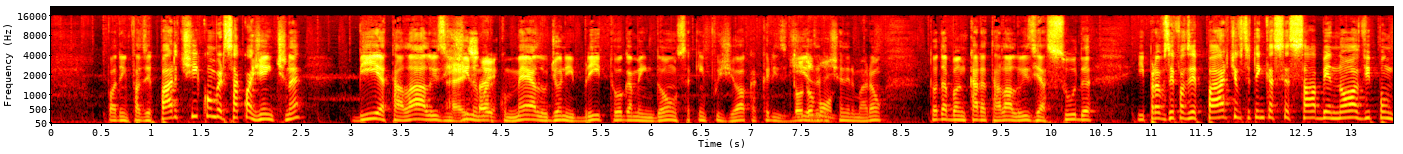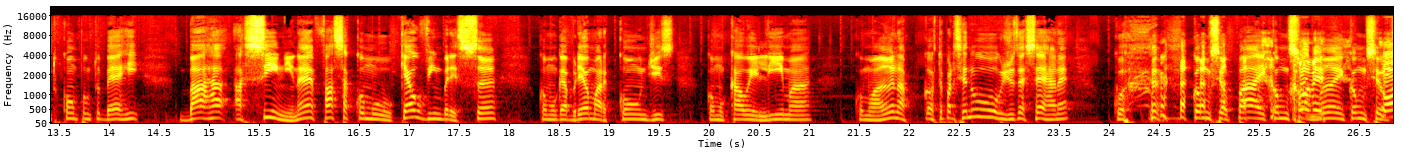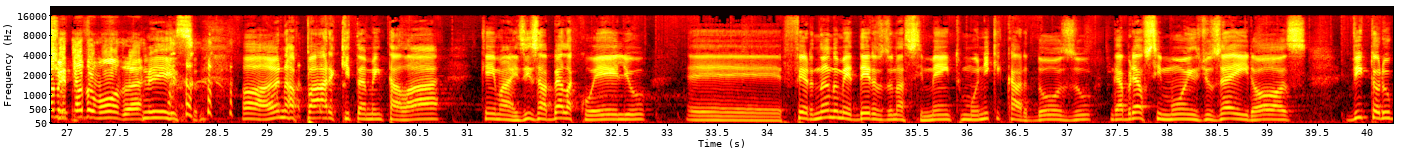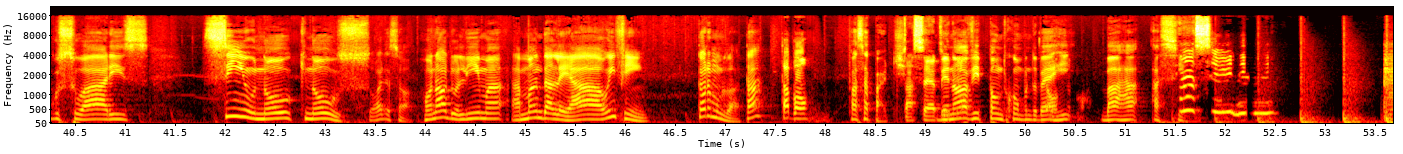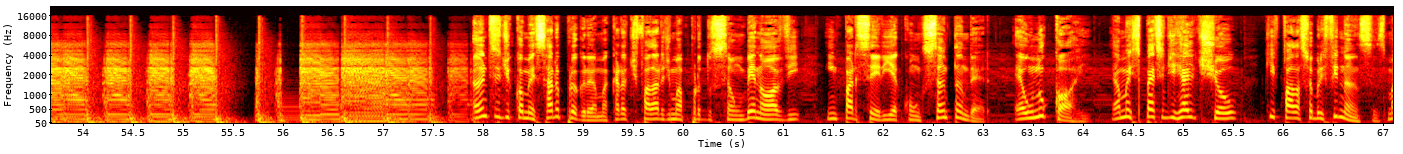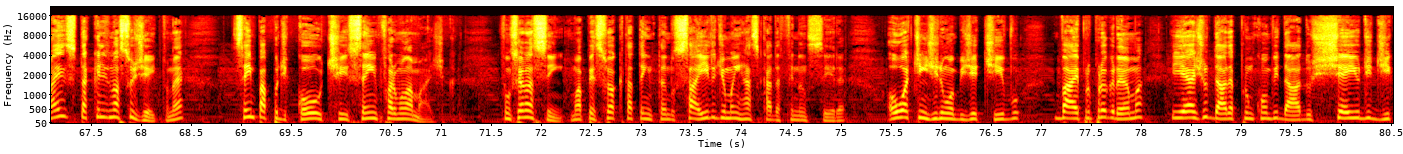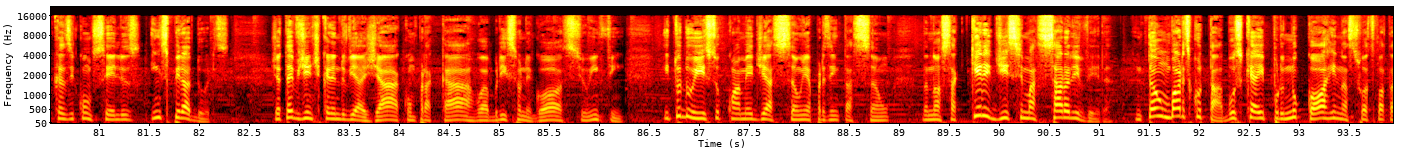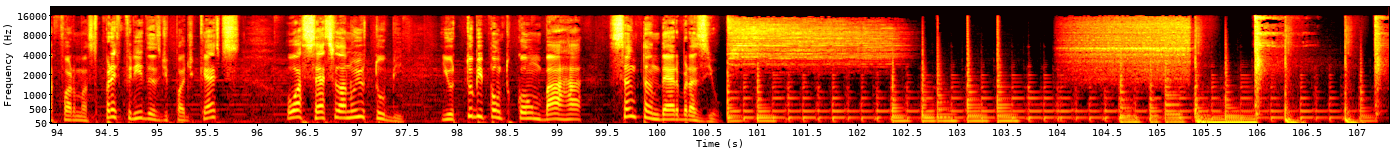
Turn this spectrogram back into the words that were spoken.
podem fazer parte e conversar com a gente, né? Bia tá lá, Luiz É Gino. Marco Melo, Johnny Brito, Olga Mendonça, Ken Fujioka, Cris Todo Dias, mundo. Alexandre Marão. Toda a bancada tá lá, Luiz Assuda. E para você fazer parte, você tem que acessar b9.com.br barra assine, né? Faça como Kelvin Bressan, como Gabriel Marcondes, como Cauê Lima, como a Ana... Tô parecendo o José Serra, né? Co- Como seu pai, como sua Come- mãe, como seu Come tio. todo mundo, né? Isso. Ó, Ana Parque também tá lá. Quem mais? Isabela Coelho. é, Fernando Medeiros do Nascimento, Monique Cardoso, Gabriel Simões, José Eiroz, Victor Hugo Soares, Sim o No Knows, olha só, Ronaldo Lima, Amanda Leal, enfim, todo mundo lá, tá? Tá bom. Faça parte. Tá certo, b9.com.br barra assim. Antes de começar o programa, quero te falar de uma produção B9 em parceria com Santander. É o No Corre. É uma espécie de reality show que fala sobre finanças, mas daquele nosso jeito, né? Sem papo de coach, sem fórmula mágica. Funciona assim: uma pessoa que está tentando sair de uma enrascada financeira ou atingir um objetivo vai para o programa e é ajudada por um convidado cheio de dicas e conselhos inspiradores. Já teve gente querendo viajar, comprar carro, abrir seu negócio, enfim. E tudo isso com a mediação e apresentação da nossa queridíssima Sara Oliveira. Então, bora escutar. Busque aí por No Corre nas suas plataformas preferidas de podcasts ou acesse lá no YouTube, youtube.com barra Santander Brasil.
